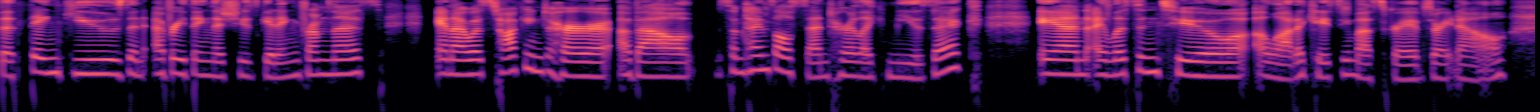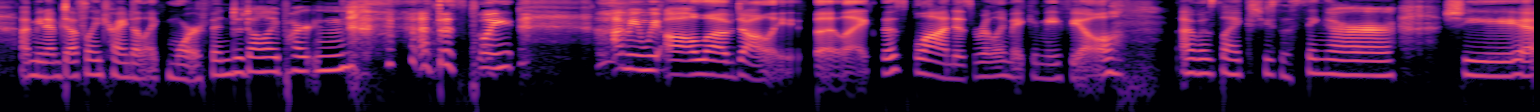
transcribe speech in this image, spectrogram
the thank yous and everything that she's getting from this. And I was talking to her about sometimes I'll send her like music and I listen to a lot of Kacey Musgraves right now. I mean, I'm definitely trying to like morph into Dolly Parton at this point. I mean, we all love Dolly, but like this blonde is really making me feel. I was like, she's a singer. She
